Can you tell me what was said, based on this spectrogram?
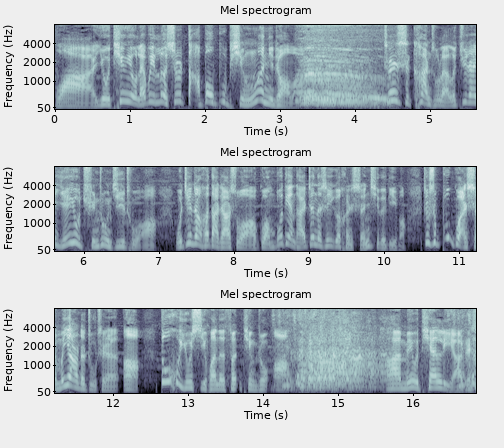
哇，有听友来为乐心打抱不平了，你知道吗？真是看出来了，居然也有群众基础啊！我经常和大家说啊，广播电台真的是一个很神奇的地方，就是不管什么样的主持人啊，都会有喜欢的粉听众啊，啊，没有天理啊，这是。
